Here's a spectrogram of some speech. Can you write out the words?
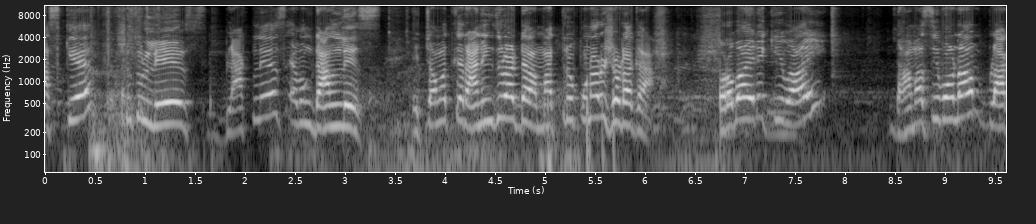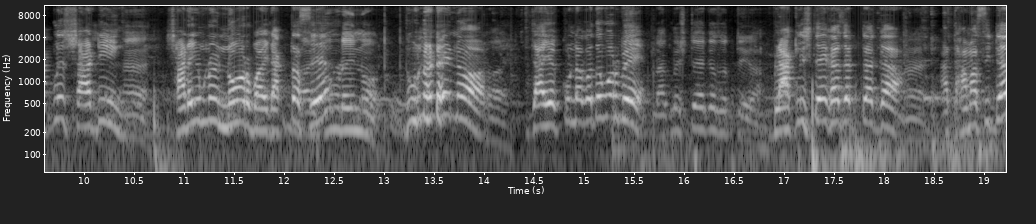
আজকে শুধু লেস ব্ল্যাকলেস এবং ডানলেস এই চমৎকার রানিং জোড়াটা মাত্র পনেরোশো টাকা। বড় ভাই এটা কি ভাই? ধামাসি বনাম ব্ল্যাকলেস শার্টিং হ্যাঁ। শার্টিং মনে হয় নর ভাই কোনোটাই নো দুটাই নর। হ্যাঁ। যাই হোক কোনটা কত পড়বে? ব্ল্যাকলিস্টে এক হাজার টাকা। এক হাজার টাকা। হ্যাঁ। আর ধামাসিটা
